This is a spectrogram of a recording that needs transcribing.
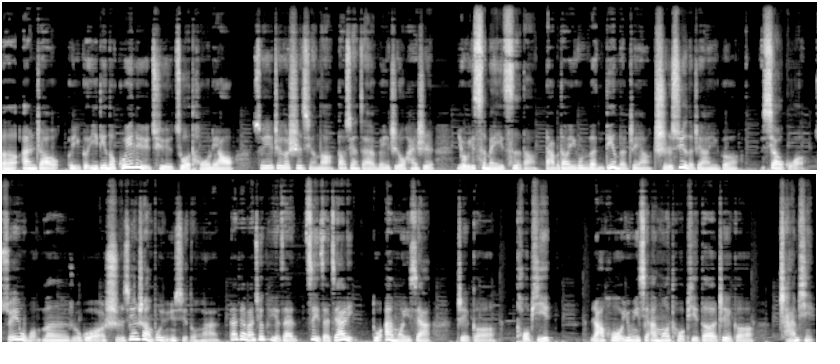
呃，按照一个一定的规律去做头疗，所以这个事情呢，到现在为止，我还是有一次没一次的，达不到一个稳定的这样持续的这样一个效果。所以，我们如果时间上不允许的话，大家完全可以在自己在家里多按摩一下这个头皮，然后用一些按摩头皮的这个产品。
